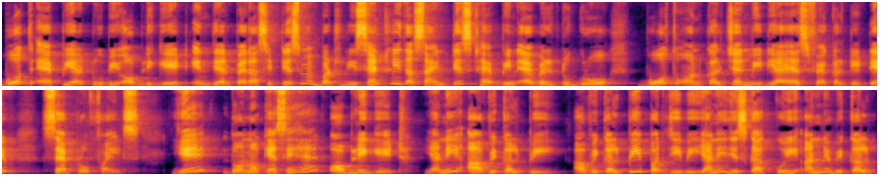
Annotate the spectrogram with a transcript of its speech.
both appear to be obligate in their parasitism but recently the scientist have been able to grow both on culture media as facultative saprophytes. ये दोनों कैसे हैं? ऑब्लिगेट, यानी अविकल्पी। अविकल्पी परजीवी, यानी जिसका कोई अन्य विकल्प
